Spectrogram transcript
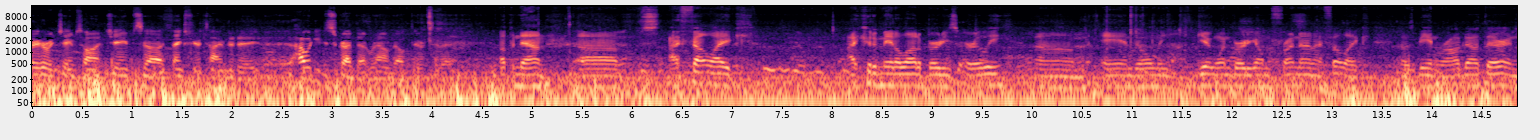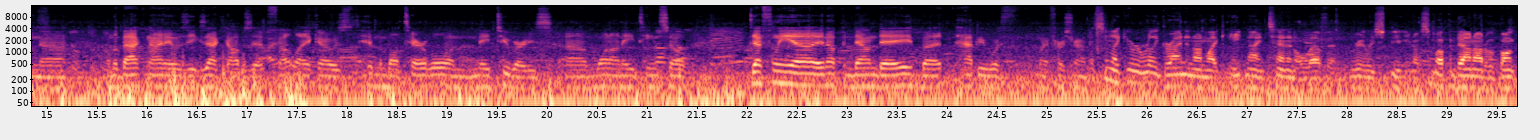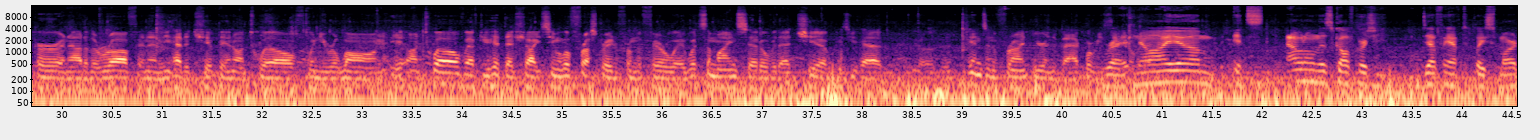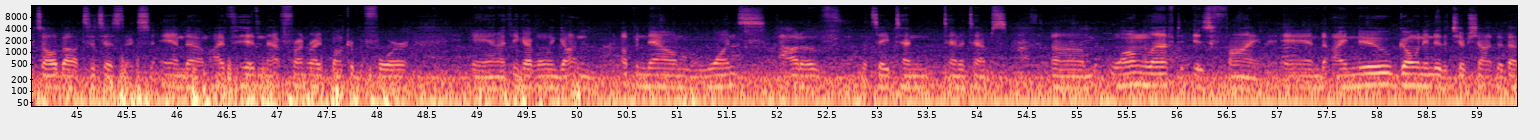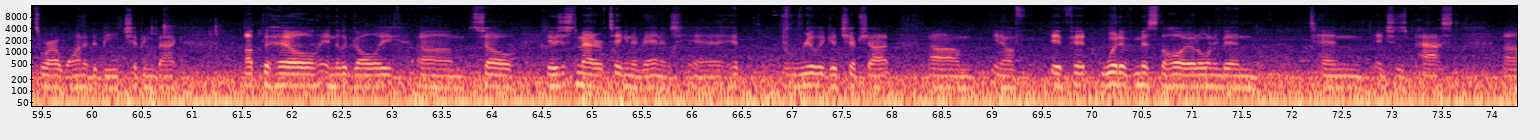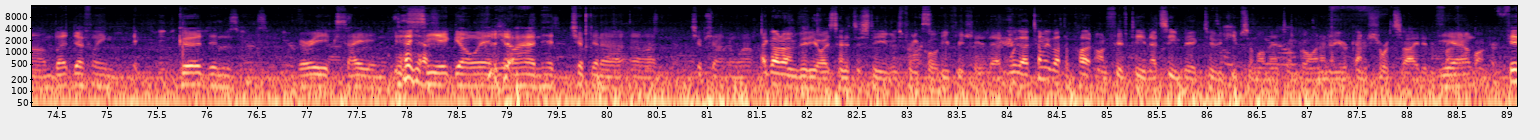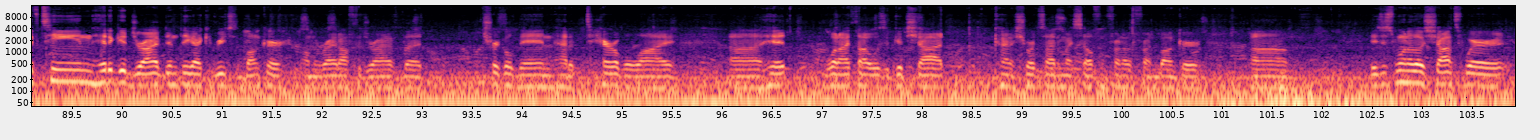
Perry here with James Hahn. James, uh, thanks for your time today. Uh, how would you describe that round out there today? Up and down. Um, I felt like I could have made a lot of birdies early um, and only get one birdie on the front nine. I felt like I was being robbed out there, and uh, on the back nine, it was the exact opposite. Felt like I was hitting the ball terrible and made two birdies, um, one on 18. So definitely uh, an up and down day, but happy with my first round. It seemed like you were really grinding on like 8, 9, 10, and 11. Really, you know, some up and down out of a bunker and out of the rough, and then you had to chip in on 12 when you were long. On 12, after you hit that shot, you seemed a little frustrated from the fairway. What's the mindset over that chip? Because you had you know, the pins in the front, you're in the back. What were you right. No, I um, it's out on this golf course. You definitely have to play smart. It's all about statistics, and um, I've hit in that front right bunker before and I think I've only gotten up and down once out of let's say 10, 10 attempts. Um, long left is fine, and I knew going into the chip shot that that's where I wanted to be, chipping back up the hill into the gully. Um, so it was just a matter of taking advantage. And hit a really good chip shot. Um, you know, if, if, it would have missed the hole, it would only been 10 inches past. Um, but definitely good and very exciting to yeah, yeah. see it go in. You know, I hadn't hit chipped in a, a, chip shot in a while. I got it on video. I sent it to Steve. It was pretty cool. He appreciated that. Well, uh, tell me about the putt on 15. That seemed big too to keep some momentum going. I know you're kind of short-sided in front yeah, of the bunker. 15 hit a good drive. Didn't think I could reach the bunker on the right off the drive, but trickled in. Had a terrible lie. Uh, hit what I thought was a good shot. Kind of short-sided myself in front of the front bunker. Um, it's just one of those shots where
